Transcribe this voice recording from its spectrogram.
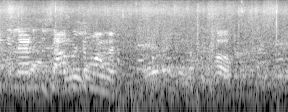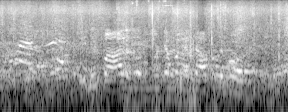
இங்க எடுத்து சாப்பிட்டு போங்க ஓ. இப்ப ஆளுக்கு ஒரு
